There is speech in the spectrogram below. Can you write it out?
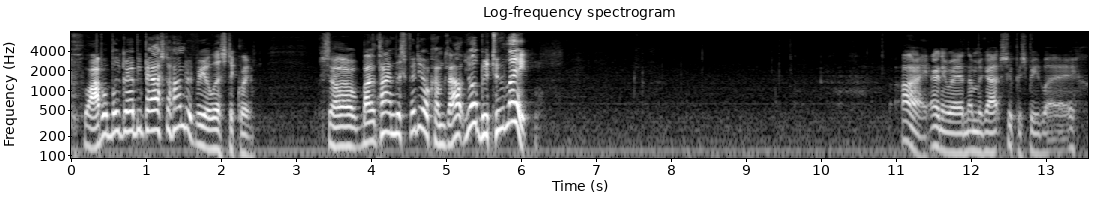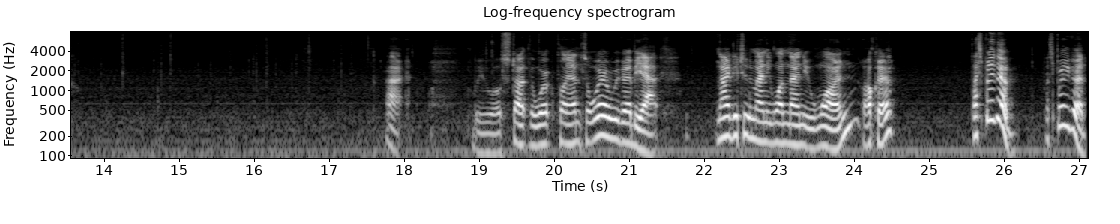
probably going to be past 100 realistically. So by the time this video comes out, you'll be too late. Alright, anyway, and then we got Super Speedway. Alright. We will start the work plan. So where are we going to be at? 92, 91, 91. Okay. That's pretty good. That's pretty good.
